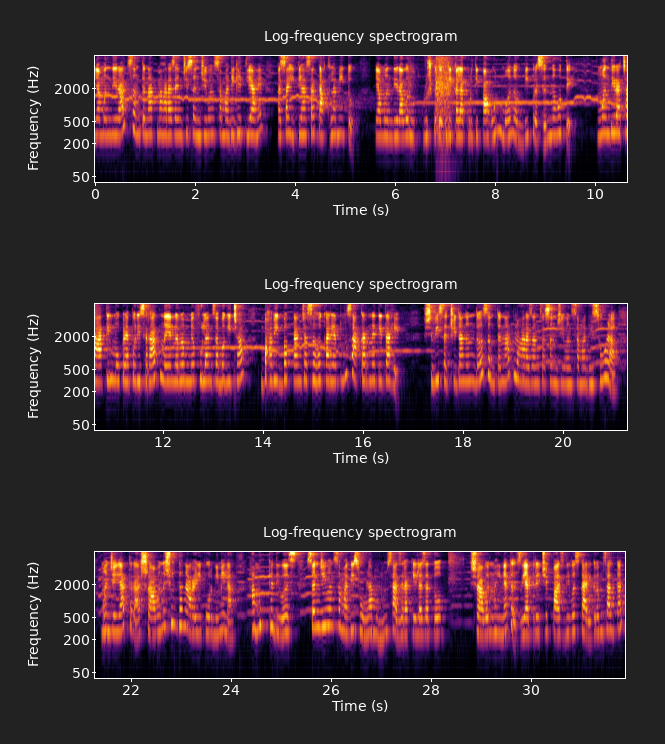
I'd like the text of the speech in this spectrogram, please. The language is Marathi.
या मंदिरात संतनाथ महाराजांची संजीवन समाधी घेतली आहे असा इतिहासात दाखला मिळतो. या मंदिरावर उत्कृष्ट दगडी कलाकृती पाहून मन अगदी प्रसन्न होते. मंदिराच्या आतील मोकळ्या परिसरात नयनरम्य फुलांचा बगीचा भाविक भक्तांच्या सहकार्यातून साकारण्यात येत आहे. श्री सच्चिदानंद संतनाथ महाराजांचा संजीवन समाधी सोहळा म्हणजे यात्रा श्रावण शुद्ध नारळी पौर्णिमेला हा मुख्य दिवस संजीवन समाधी सोहळा म्हणून साजरा केला जातो. श्रावण महिन्यातच यात्रेचे पाच दिवस कार्यक्रम चालतात.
